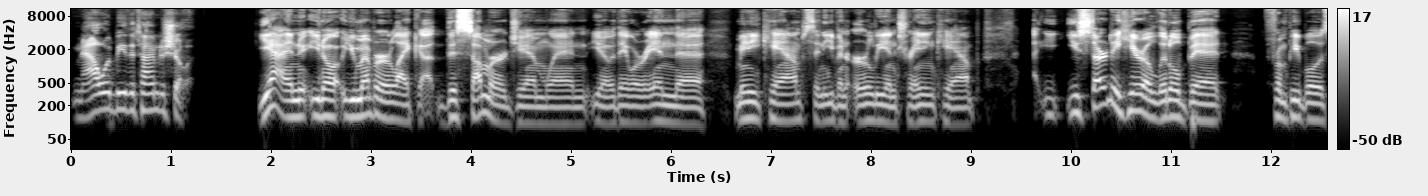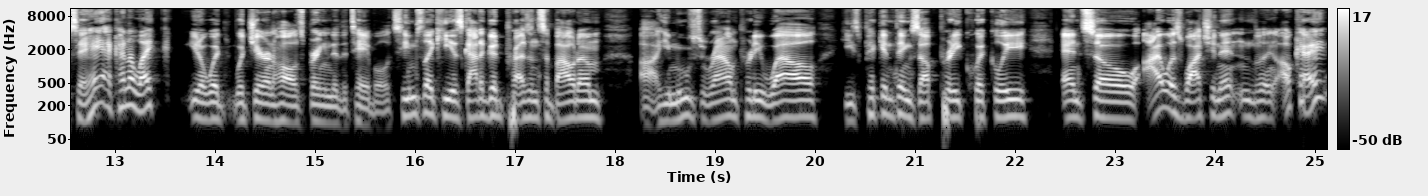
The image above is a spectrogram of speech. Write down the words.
now would be the time to show it. Yeah, and you know, you remember like uh, this summer, Jim, when you know they were in the mini camps and even early in training camp, you started to hear a little bit from people who say, "Hey, I kind of like you know what what Jaren Hall is bringing to the table. It seems like he has got a good presence about him. Uh, he moves around pretty well. He's picking things up pretty quickly, and so I was watching it and like, okay,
